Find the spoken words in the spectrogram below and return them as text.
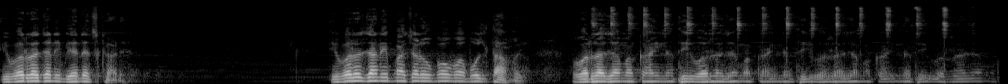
એ વરરાજાની બેને જ કાઢે. એ વરરાજાની પાછળ ઊભા ઊભા બોલતા હોય. વરરાજામાં કાંઈ નથી, વરરાજામાં કાંઈ નથી, વરરાજામાં કાંઈ નથી, વરરાજામાં.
